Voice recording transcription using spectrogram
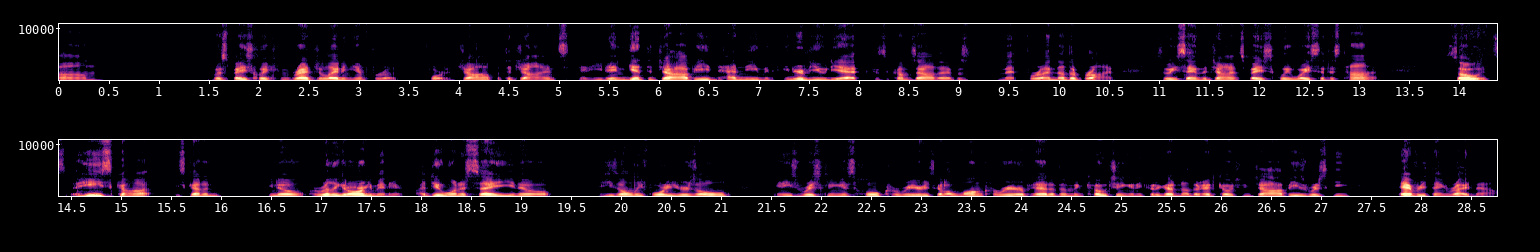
um, was basically congratulating him for a for a job with the Giants, and he didn't get the job. He hadn't even interviewed yet because it comes out that it was meant for another Brian. So he's saying the Giants basically wasted his time. So it's he's got he's got a you know a really good argument here. I do want to say you know he's only 40 years old and he's risking his whole career. He's got a long career ahead of him in coaching, and he could have got another head coaching job. He's risking everything right now.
